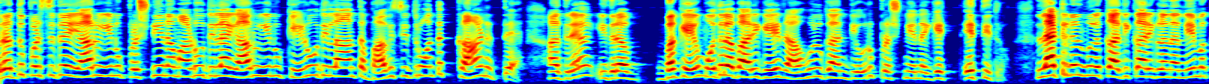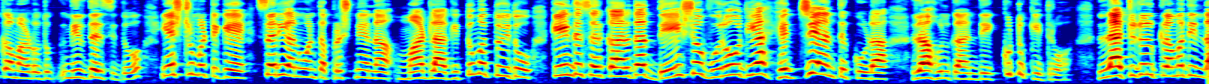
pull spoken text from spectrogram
ರದ್ದುಪಡಿಸಿದ್ರೆ ಯಾರು ಏನು ಪ್ರಶ್ನೆಯನ್ನ ಮಾಡುವುದಿಲ್ಲ, ಯಾರು ಏನು ಕೇಳುವುದಿಲ್ಲ ಅಂತ ಭಾವಿಸಿದ್ರು ಅಂತ ಕಾಣುತ್ತೆ. ಆದ್ರೆ ಇದರ ಬಗ್ಗೆ ಮೊದಲ ಬಾರಿಗೆ ರಾಹುಲ್ ಗಾಂಧಿ ಅವರು ಪ್ರಶ್ನೆಯನ್ನ ಎತ್- ಎತ್ತಿದ್ರು. ಲ್ಯಾಟರಲ್ ಮೂಲಕ ಅಧಿಕಾರಿಗಳನ್ನ ನೇಮಕ ಮಾಡೋದು ನಿರ್ಧರಿಸಿದ್ದು ಎಷ್ಟು ಮಟ್ಟಿಗೆ ಸರಿ ಅನ್ನುವಂಥ ಪ್ರಶ್ನೆಯನ್ನ ಮಾಡಲಾಗಿತ್ತು ಮತ್ತು ಇದು ಕೇಂದ್ರ ಸರ್ಕಾರದ ದೇಶ ವಿರೋಧಿಯ ಹೆಜ್ಜೆ ಅಂತ ಕೂಡ ರಾಹುಲ್ ಗಾಂಧಿ ಕುಟುಕಿದ್ರು. ಲ್ಯಾಟರಲ್ ಕ್ರಮದಿಂದ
